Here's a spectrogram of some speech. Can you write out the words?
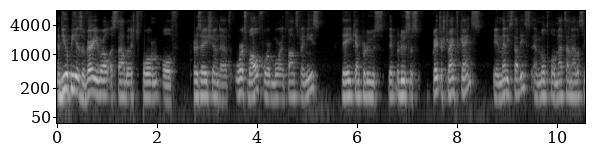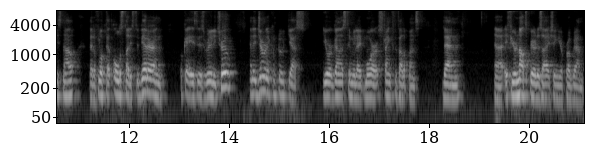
And DUP is a very well established form of periodization that works well for more advanced trainees. They can produce, that produces greater strength gains in many studies and multiple meta-analyses now that have looked at all the studies together and okay, is this really true? And they generally conclude, yes, you're going to stimulate more strength development than uh, if you're not periodizing your program,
